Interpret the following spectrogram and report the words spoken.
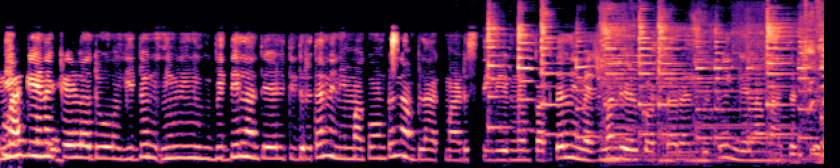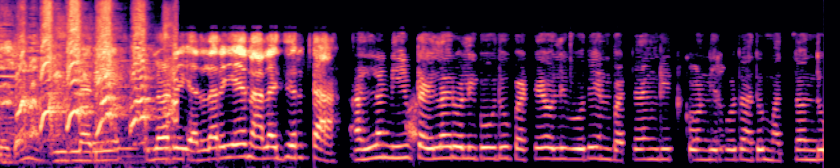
ನಿಮ್ಗೆ ಕೇಳೋದು? ಇದು ನಿಮ್ ಬಿದ್ದಿಲ್ಲ ಅಂತ ಹೇಳ್ತಿದ್ರೆ ತಾನೆ ನಿಮ್ ಅಕೌಂಟ್ ನಾ ಬ್ಲಾಕ್ ಮಾಡಿಸ್ತೀವಿ. ನಿಮ್ ಪಕ್ಕದಲ್ಲಿ ನಿಮ್ ಯಜಮಾನ್ ಹೇಳ್ಕೊಡ್ತಾರೆ ಅಂದ್ಬಿಟ್ಟು ಹಿಂಗೆಲ್ಲ ಮಾತಾಡ್ತಿರೋದು. ಇಲ್ಲ ರೀ. ನೋಡ್ರಿ ಎಲ್ಲರಿಗೆ ನಾಲೆಜ್ ಇರ್ತಾ ಅಲ್ಲ ನೀವ್ ಟೈಲರ್ ಹೊಲಿಬಹುದು ಬಟ್ಟೆ ಹೊಲಿಬಹುದು ಏನ್ ಬಟ್ಟೆ ಅಂಗಡಿ ಇಟ್ಕೊಂಡಿರ್ಬೋದು ಅದು ಮತ್ತೊಂದು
